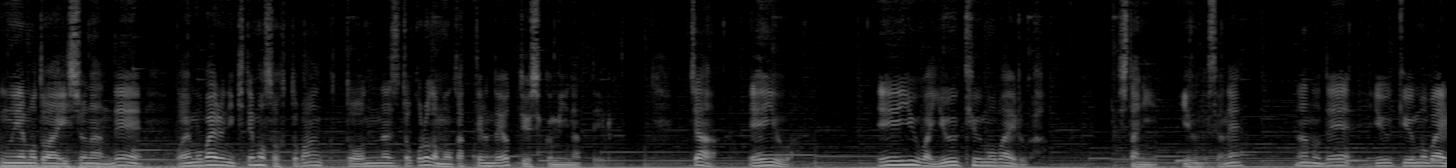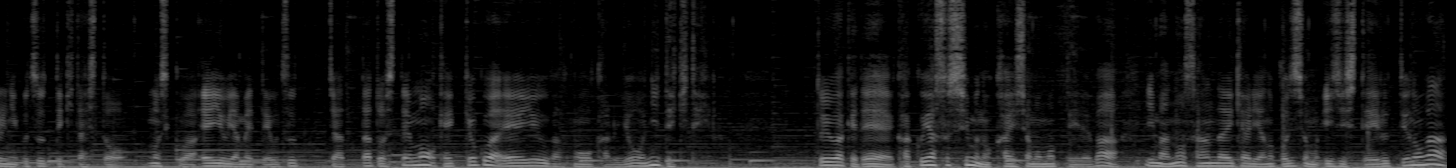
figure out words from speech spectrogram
運営元は一緒なんで Y モバイルに来てもソフトバンクと同じところが儲かってるんだよっていう仕組みになっている。じゃあ au は？Au は UQ モバイルが下にいるんですよね。なので UQ モバイルに移ってきた人もしくは au やめて移っちゃったとしても結局は au が儲かるようにできている。というわけで格安 SIM の会社も持っていれば今の3大キャリアのポジションも維持しているっていうのが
